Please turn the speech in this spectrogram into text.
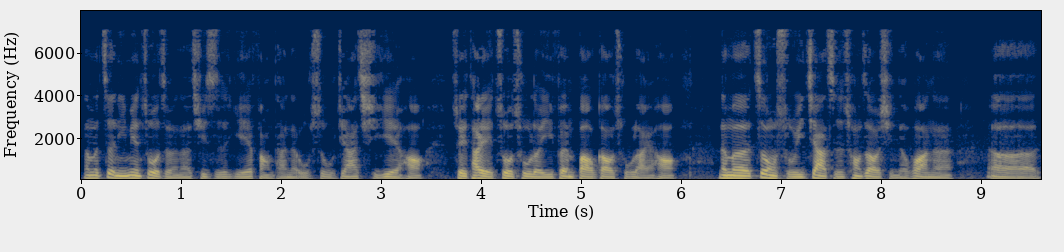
那么这里面作者呢其实也访谈了五十五家企业哈，所以他也做出了一份报告出来哈。那么这种属于价值创造型的话呢，呃，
